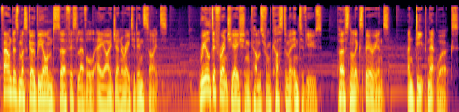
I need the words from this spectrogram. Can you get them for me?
Founders must go beyond surface-level AI-generated insights. Real differentiation comes from customer interviews, personal experience, and deep networks.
